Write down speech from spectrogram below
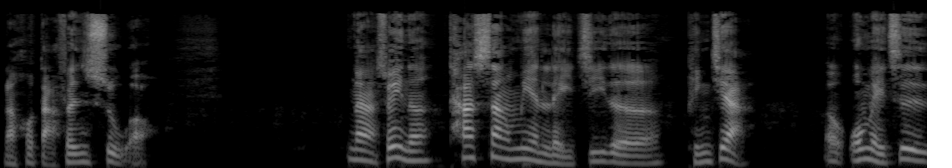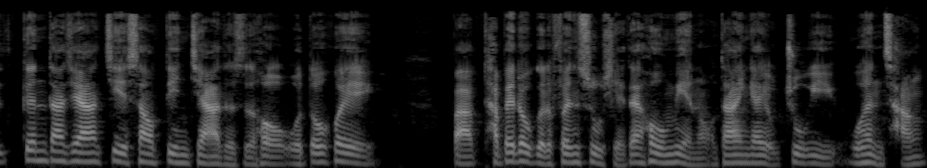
然后打分数哦。那所以呢，它上面累积的评价。 呃，我每次跟大家介绍店家的时候，我都会把 Tabelog 的分数写在后面哦。大家应该有注意，我很常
